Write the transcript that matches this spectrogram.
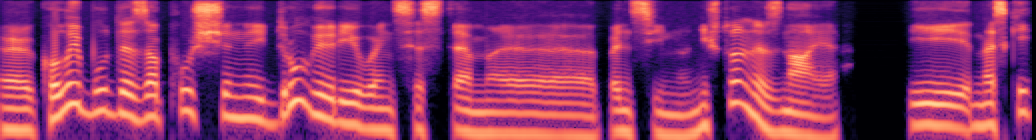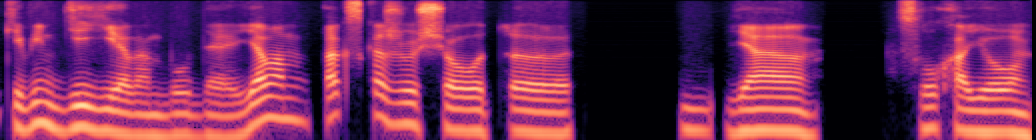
Е, Коли буде запущений другий рівень системи е, пенсійної, ніхто не знає. І наскільки він дієвим буде. Я вам так скажу, що от е, я слухаю,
